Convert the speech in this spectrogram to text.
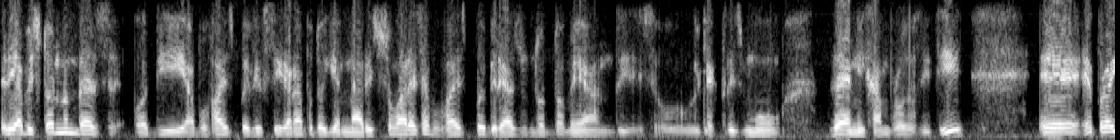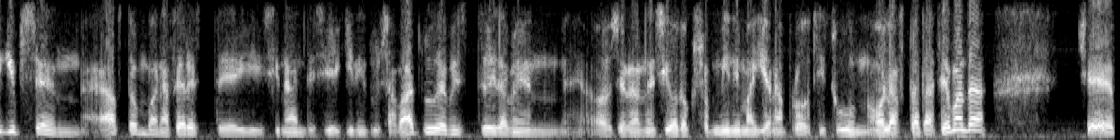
διαπιστώνοντας ότι οι αποφάσεις που ελήφθηκαν από το Γενάρη, σοβαρές αποφάσεις που επηρεάζουν τον τομέα του ηλεκτρισμού δεν είχαν προδοθηθεί. Ε, ε, προέκυψε αυτό που αναφέρεστε η συνάντηση εκείνη του Σαββάτου. Εμείς το είδαμε ως ένα αισιόδοξο μήνυμα για να προωθηθούν όλα αυτά τα θέματα και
